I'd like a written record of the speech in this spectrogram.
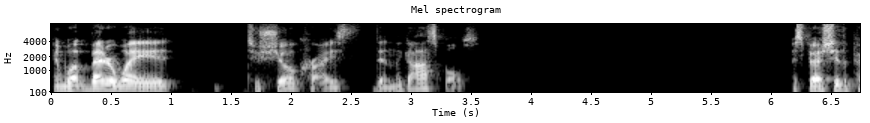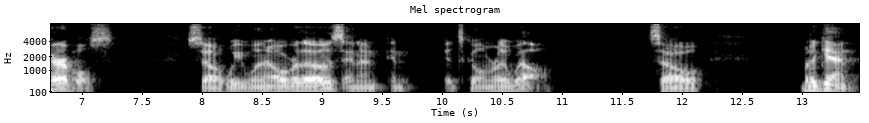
And what better way to show Christ than the Gospels, especially the parables? So we went over those, and and it's going really well. So, but again,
